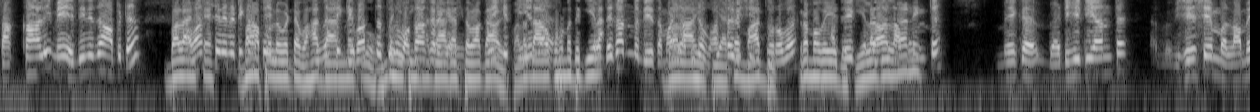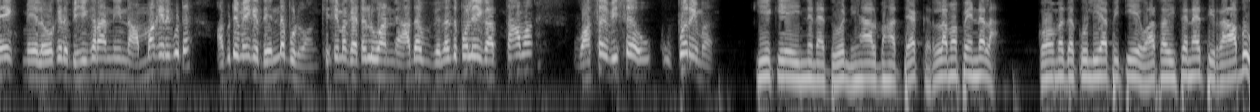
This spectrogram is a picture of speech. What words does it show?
තක්කාලි මේ එදිනෙදා අපිට අවශ්‍ය වෙන ටික අපේ පොළවට වහ දාන්න නිවසේ ගෙවත්ත තුන වගා මේකේ තියෙන පළදාව කොහොමද කියලා වැදගත්ම දේ තමයි අපිට මාධ්‍ය විසිතරව ක්‍රමවේද කියලා දුන්නානේ. මේක වැඩිහිටියන්ට විශේෂයෙන්ම ළමයෙක් මේ ලෝකෙට බිහි කරන්න ඉන්න අම්මා කෙනෙකුට අපිට මේක දෙන්න පුළුවන්. කිසිම ගැටලුවක් නැහැ. අද වෙළඳ පොලේ ගත්තාම වස විස උපරිම. කී කී ඉන්න නැතුව නිහාල් මහත්තයා කරලම පෙන්නලා. කොහොමද කුලියා පිටියේ? වාසවිස නැති රාබු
